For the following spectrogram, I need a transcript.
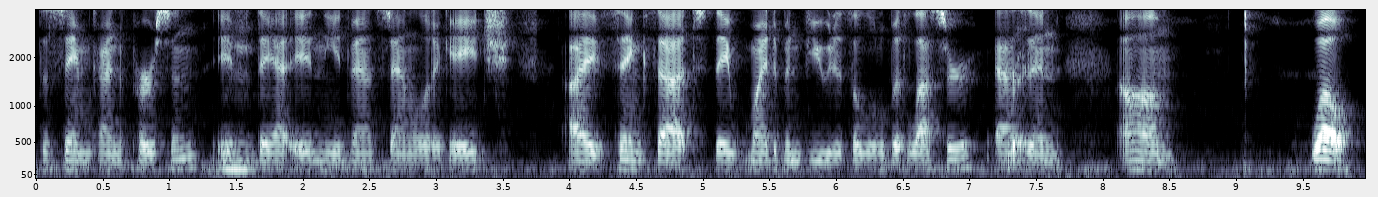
the same kind of person if they had in the advanced analytic age. I think that they might have been viewed as a little bit lesser, as Right. in, um, well,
